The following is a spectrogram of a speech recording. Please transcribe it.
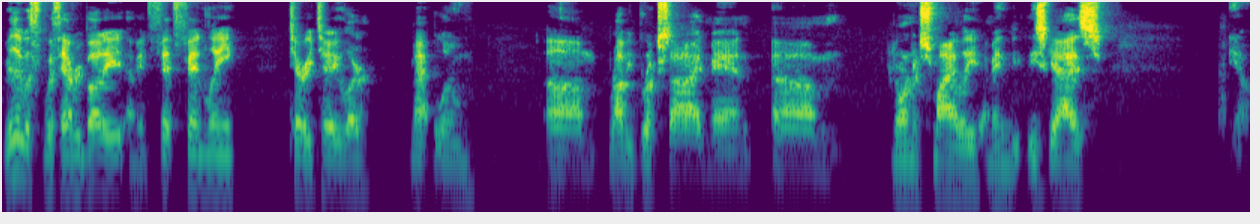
really with with everybody. I mean, Fit Finlay, Terry Taylor, Matt Bloom, um, Robbie Brookside, man, um, Norman Smiley. I mean, these guys. You know,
